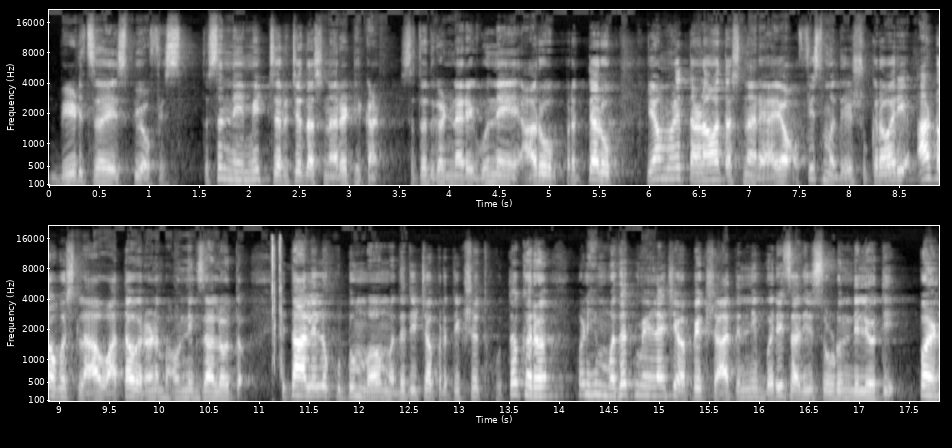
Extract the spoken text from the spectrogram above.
बीडचं एस पी ऑफिस तसं नेहमीच चर्चेत असणारं ठिकाण. सतत घडणारे गुन्हे आरोप प्रत्यारोप यामुळे तणावात असणाऱ्या या ऑफिसमध्ये शुक्रवारी आठ ऑगस्टला वातावरण भावनिक झालं होतं. तिथं आलेलं कुटुंब मदतीच्या प्रतीक्षेत होतं खरं पण ही मदत मिळण्याची अपेक्षा त्यांनी बरीच आधी सोडून दिली होती. पण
